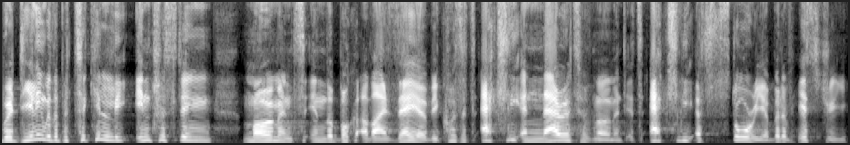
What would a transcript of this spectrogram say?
we're dealing with a particularly interesting moment in the book of Isaiah because it's actually a narrative moment. It's actually a story, a bit of history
